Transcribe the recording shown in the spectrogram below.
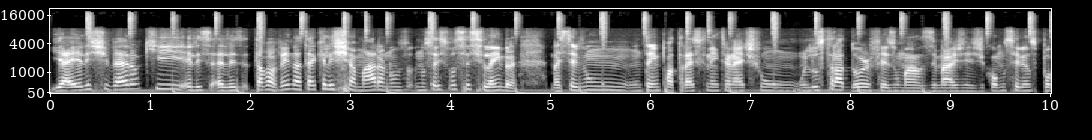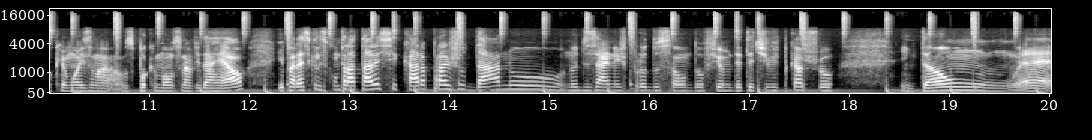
E aí eles tiveram que. Eles, eles tava vendo até que eles chamaram, não, não sei se você se lembra, mas teve um, um tempo atrás que na internet um, um, ilustrador fez umas imagens de como seriam os pokémons, na, os pokémons na vida real. E parece que eles contrataram esse cara para ajudar no, no design de produção do filme Detetive Pikachu. Então, é,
